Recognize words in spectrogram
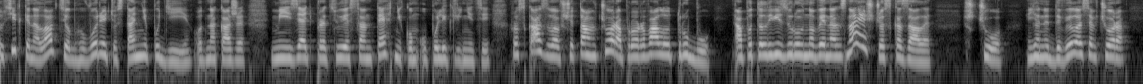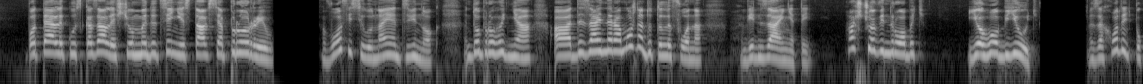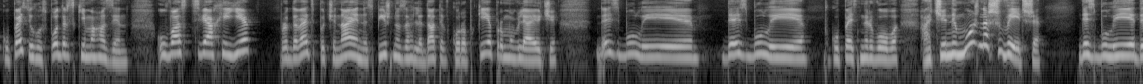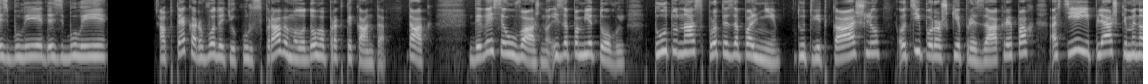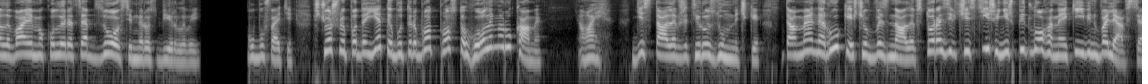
Сусідки на лавці обговорюють останні події. Одна каже: мій зять працює сантехніком у поліклініці. Розказував, що там вчора прорвало трубу. А по телевізору в новинах знаєш, що сказали? Що? Я не дивилася вчора. По телеку сказали, що в медицині стався прорив. В офісі лунає дзвінок. Доброго дня. А дизайнера можна до телефона? Він зайнятий. А що він робить? Його б'ють. Заходить покупець у господарський магазин. У вас цвяхи є? Продавець починає неспішно заглядати в коробки, промовляючи Десь були, десь були. Покупець нервово. А чи не можна швидше? Десь були, десь були, десь були. Аптекар вводить у курс справи молодого практиканта. Так, дивися уважно і запам'ятовуй. Тут у нас протизапальні, тут від кашлю, оці порошки при закрипах, а з цієї пляшки ми наливаємо, коли рецепт зовсім нерозбірливий. У буфеті. Що ж ви подаєте бутерброд просто голими руками? Ой, дістали вже ті розумнички. Та в мене руки, щоб ви знали, в сто разів чистіші, ніж підлога, на якій він валявся.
